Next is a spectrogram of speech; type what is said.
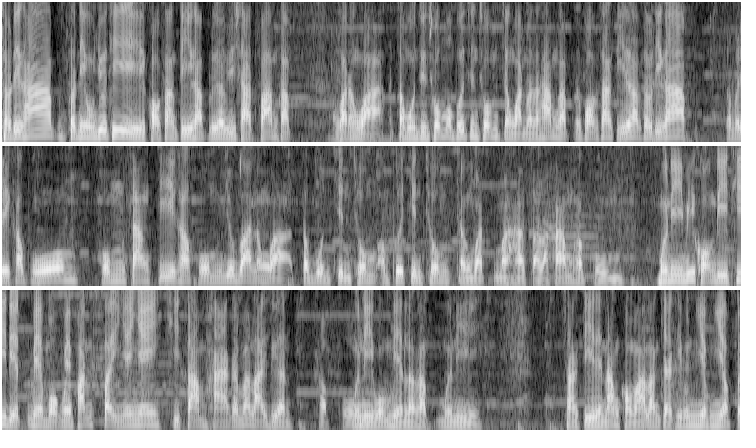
สวัสดีครับ ตอนนี้ผมอยู่ที่คลองสร้างตีครับ เรือวิชาดฟาร์มครับครับบ้านอังหวะตำบลชินชมอำเภอชินชม จังหวัดมรธรรมครับไปพร้อมสร้างตีนะครับ สวัสดีครับ สวัสดีครับผม ผมสร้างตีครับผม อยู่บ้านหนองหว่าตำบลชินชมอำเภอชินชม จังหวัดมหาสารคามครับผมมือนี้มีของดีที่เด็ดแม่บอกแม่พันธุ์ใส่ใหญ่ๆที่ตามหากันมาหลายเดือน ครับผมมือนี้ผมเห็นแล้วครับมือนี้สร้างตีได้น้ำเข้ามาหลังจากที่มันเงียบๆไป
